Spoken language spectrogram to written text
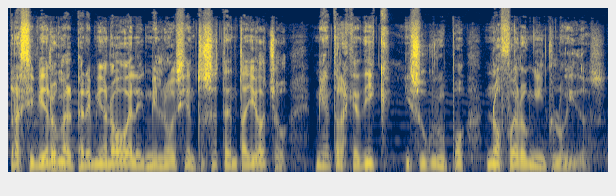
recibieron el premio Nobel en 1978, mientras que Dick y su grupo no fueron incluidos.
